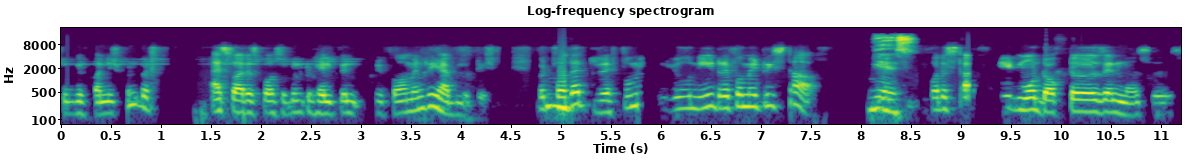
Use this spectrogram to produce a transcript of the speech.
to give punishment but as far as possible to help in reform and rehabilitation but for Hmm. that reform you need reformatory staff Yes. for the staff, need more doctors and nurses.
